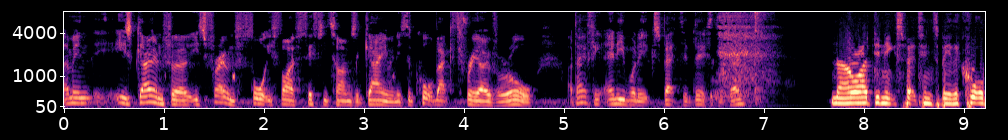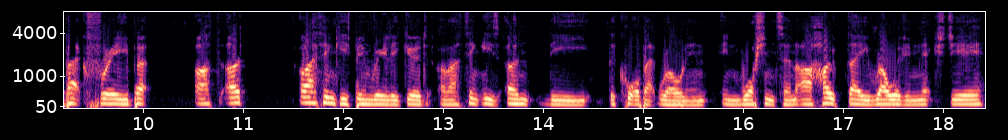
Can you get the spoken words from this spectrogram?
I mean, he's going for, he's thrown 45, 50 times a game, and he's the quarterback three overall. I don't think anybody expected this, did they? No, I didn't expect him to be the quarterback three, but I, I, I think he's been really good, and I think he's earned the the quarterback role in, in Washington. I hope they roll with him next year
